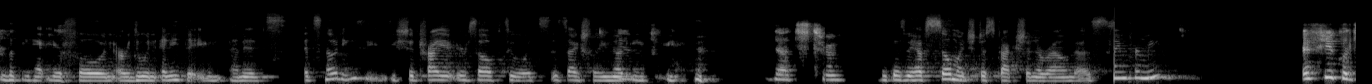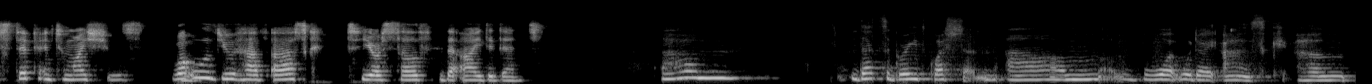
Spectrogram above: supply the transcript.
looking at your phone or doing anything. And it's, it's not easy. You should try it yourself too. It's, it's actually not Yeah. easy That's true. because we have so much distraction around us. Time for me? If you could step into my shoes, what Mm. would you have asked yourself that I didn't? Um, that's a great question. Um, what would I ask? Um,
